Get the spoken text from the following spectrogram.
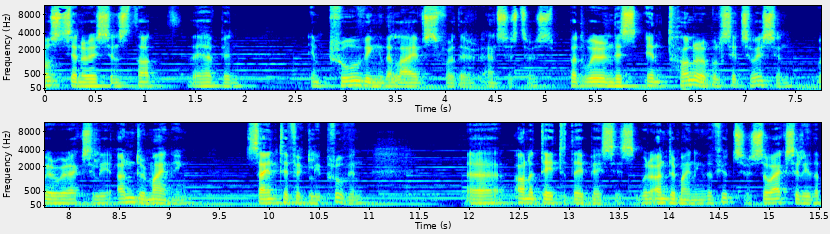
most generations thought they have been improving the lives for their ancestors. But we're in this intolerable situation where we're actually undermining, scientifically proven, uh, on a day to day basis. We're undermining the future. So, actually, the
